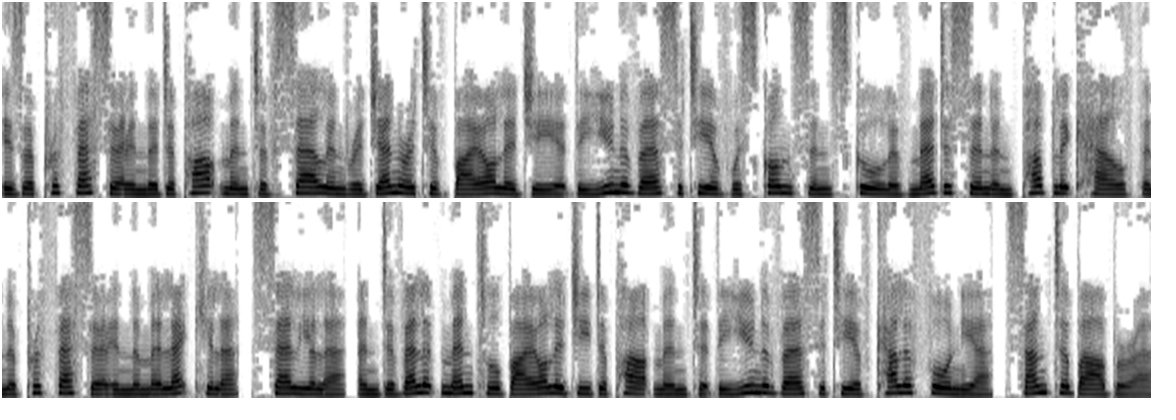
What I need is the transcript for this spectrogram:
is a professor in the Department of Cell and Regenerative Biology at the University of Wisconsin School of Medicine and Public Health and a professor in the Molecular, Cellular, and Developmental Biology Department at the University of California, Santa Barbara.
